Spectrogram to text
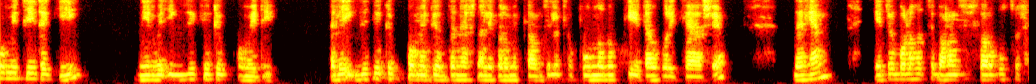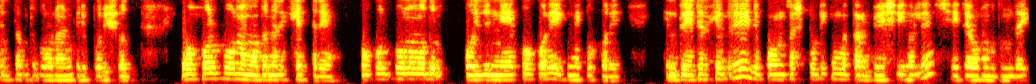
কমিটিটা কি? নির্বাহী এক্সিকিউটিভ কমিটি তাহলে executive committee of the national economic council এটা পূর্ণরূপ কি এটাও পরীক্ষায় আসে? দেখেন এটা বলা হচ্ছে বাংলাদেশের সর্বোচ্চ সিদ্ধান্ত প্রণয়নকারী পরিষদ। প্রকল্প অনুমোদনের ক্ষেত্রে, প্রকল্প অনুমোদন ওই যে নেকও করে একনেকও করে। কিন্তু এটার ক্ষেত্রে যে পঞ্চাশ কোটি কিংবা তার বেশি হলে সেটা অনুমোদন দেয়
